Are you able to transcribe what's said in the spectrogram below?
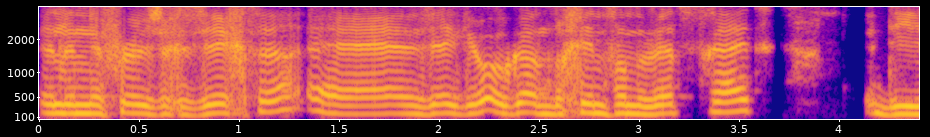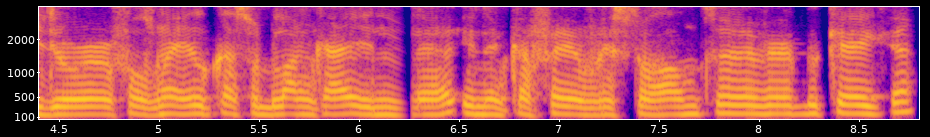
Hele nerveuze gezichten. En zeker ook aan het begin van de wedstrijd die door volgens mij heel Casablanca in, uh, in een café of restaurant uh, werd bekeken.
